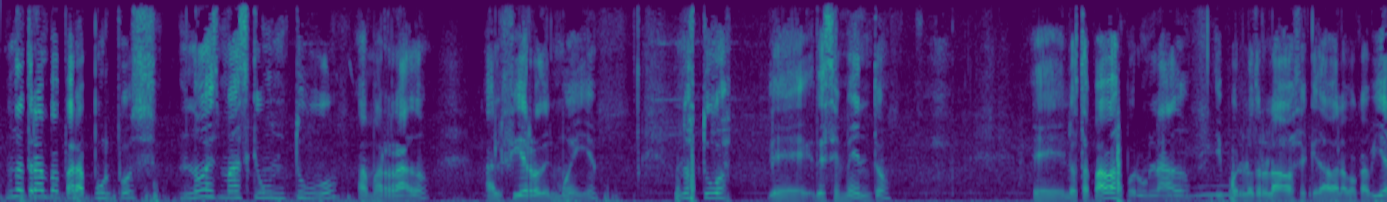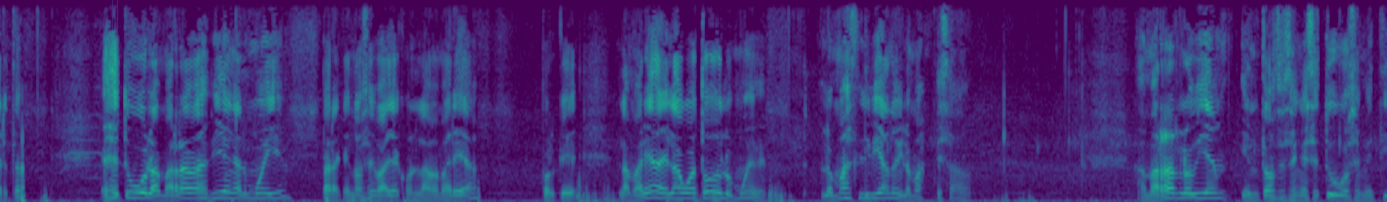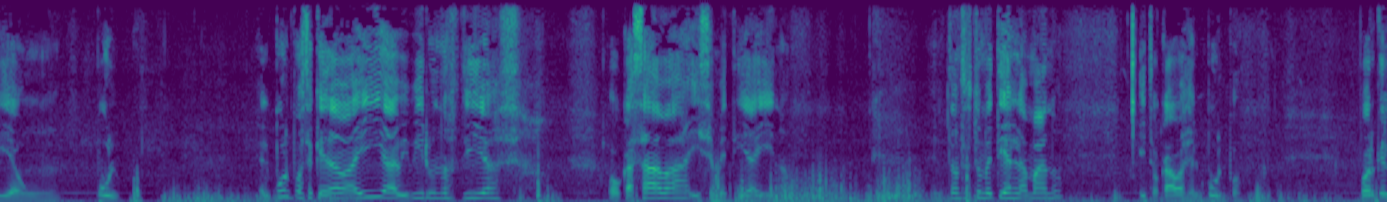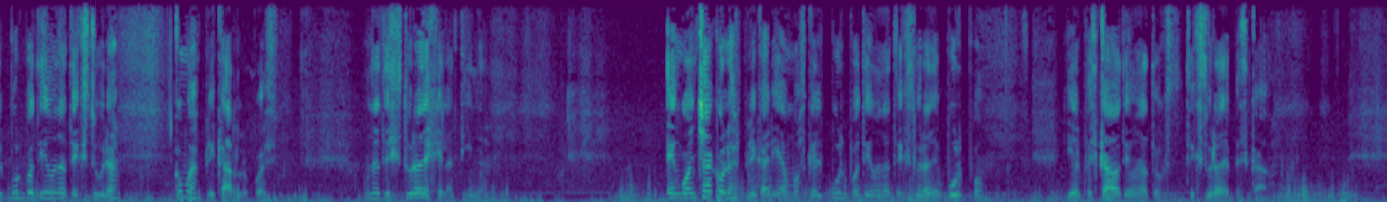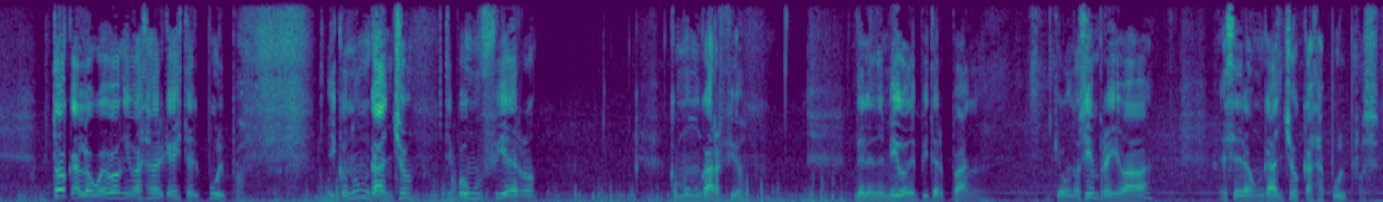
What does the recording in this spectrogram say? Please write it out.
Una trampa para pulpos no es más que un tubo amarrado al fierro del muelle, unos tubos eh, de cemento, eh, los tapabas por un lado y por el otro lado se quedaba la boca abierta ese tubo lo amarrabas bien al muelle para que no se vaya con la marea, porque la marea del agua todo lo mueve, lo más liviano y lo más pesado. Amarrarlo bien y entonces en ese tubo se metía un pulpo. El pulpo se quedaba ahí a vivir unos días o cazaba y se metía ahí, ¿no? Entonces tú metías la mano y tocabas el pulpo. Porque el pulpo tiene una textura, ¿cómo explicarlo? Pues una textura de gelatina. En Huanchaco lo explicaríamos que el pulpo tiene una textura de pulpo y el pescado tiene una textura de pescado. Tócalo, huevón, y vas a ver que ahí está el pulpo. Y con un gancho, tipo un fierro, como un garfio del enemigo de Peter Pan, que uno siempre llevaba, ese era un gancho cazapulpos.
